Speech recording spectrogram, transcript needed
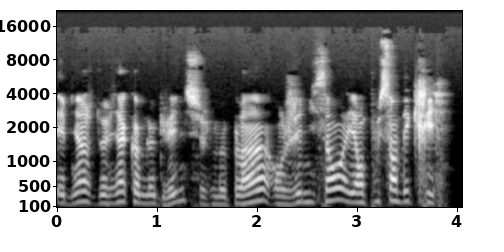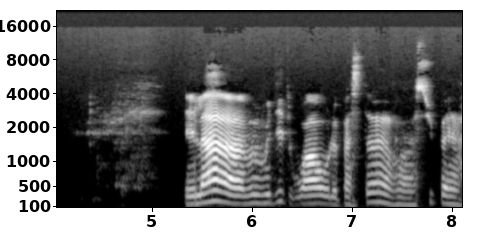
eh bien, je deviens comme le Grinch, je me plains en gémissant et en poussant des cris. Et là, vous vous dites, waouh, le pasteur, euh, super.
